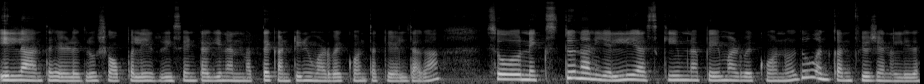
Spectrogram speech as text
ಇಲ್ಲ ಅಂತ ಹೇಳಿದ್ರು ಶಾಪಲ್ಲಿ ರೀಸೆಂಟಾಗಿ ನಾನು ಮತ್ತೆ ಕಂಟಿನ್ಯೂ ಮಾಡಬೇಕು ಅಂತ ಕೇಳಿದಾಗ. ಸೊ ನೆಕ್ಸ್ಟ್ ನಾನು ಎಲ್ಲಿ ಆ ಸ್ಕೀಮ್ನ ಪೇ ಮಾಡಬೇಕು ಅನ್ನೋದು ಒಂದು ಕನ್ಫ್ಯೂಷನಲ್ಲಿದೆ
